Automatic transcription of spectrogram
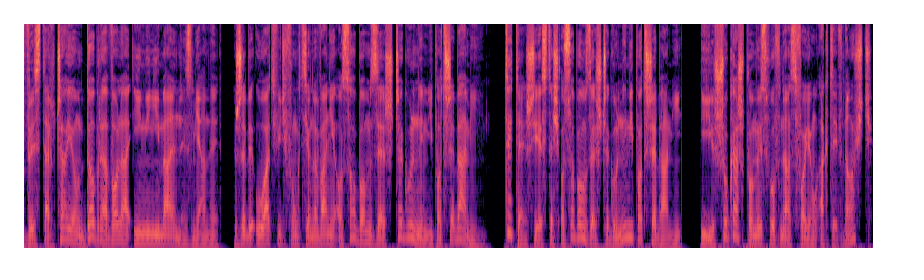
wystarczają dobra wola i minimalne zmiany, żeby ułatwić funkcjonowanie osobom ze szczególnymi potrzebami. Ty też jesteś osobą ze szczególnymi potrzebami i szukasz pomysłów na swoją aktywność?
